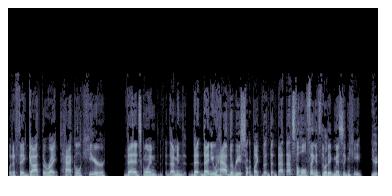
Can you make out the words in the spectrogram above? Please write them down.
But if they got the right tackle here, then it's going. I mean, that, then you have the resource. Like th- that. That's the whole thing. It's the But- big missing key. You-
